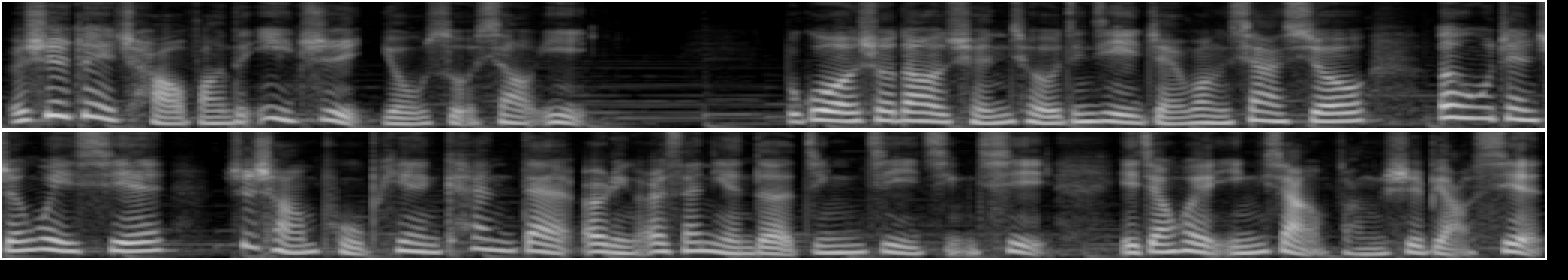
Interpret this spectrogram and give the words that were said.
而是对炒房的抑制有所效益。不过，受到全球经济展望下修、俄乌战争未歇，市场普遍看淡二零二三年的经济景气，也将会影响房市表现。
